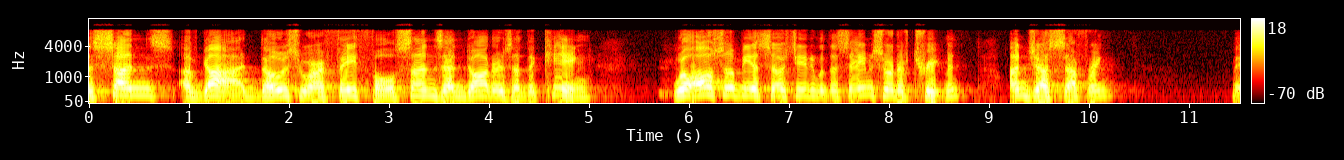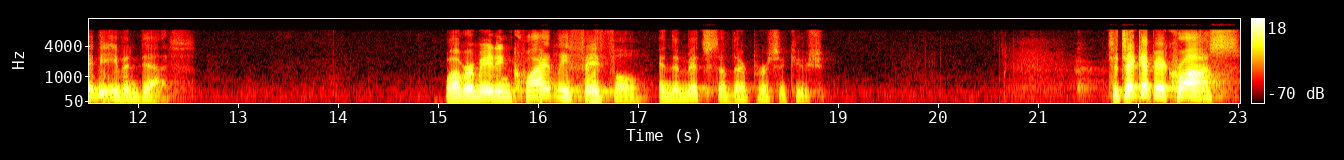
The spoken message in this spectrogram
the sons of God, those who are faithful, sons and daughters of the king, will also be associated with the same sort of treatment, unjust suffering, maybe even death, while remaining quietly faithful in the midst of their persecution. To take up your cross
